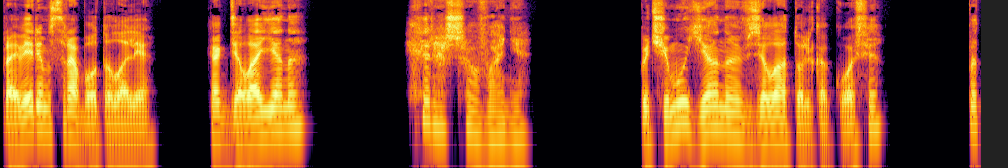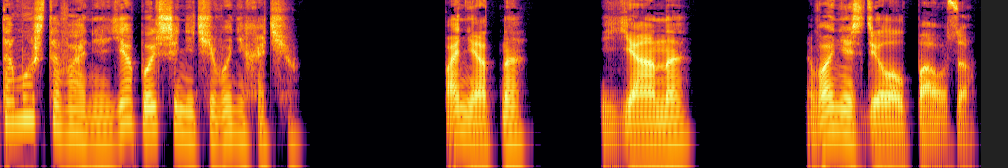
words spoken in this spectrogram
проверим, сработало ли. Как дела, Яна?» «Хорошо, Ваня». «Почему Яна взяла только кофе?» «Потому что, Ваня, я больше ничего не хочу». «Понятно. Яна». Ваня сделал паузу.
